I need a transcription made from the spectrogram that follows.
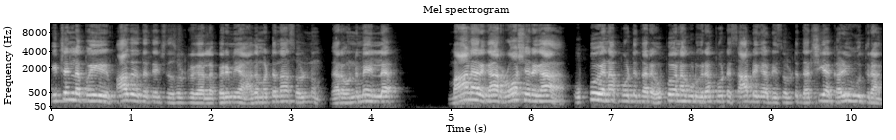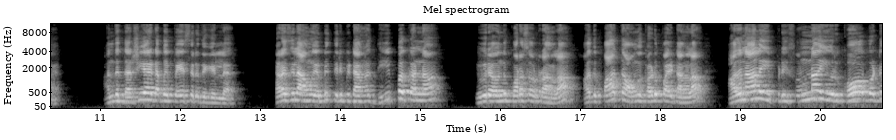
கிச்சன்ல போய் பாத்திரத்தை தேய்ச்சதை சொல்லிருக்காருல பெருமையா. அதை மட்டும் தான் சொல்லணும். வேற ஒண்ணுமே இல்லை. மானம் இருக்கா? ரோஷம் இருக்கா? உப்பு வேணா போட்டு தரேன் உப்பு வேணா கொடுக்குறேன் போட்டு சாப்பிடுங்க அப்படின்னு சொல்லிட்டு தர்ஷியா கழுவி ஊத்துறாங்க. அந்த தர்ஷியாட்ட போய் பேசுறதுக்கு இல்லை. கடைசியில் அவங்க எப்படி திருப்பிட்டாங்க? தீபக் அண்ணா இவரை வந்து குறை சொல்கிறாங்களாம் அது பார்த்து அவங்க கடுப்பாயிட்டாங்களாம் அதனால இப்படி சொன்னால் இவர் கோவப்பட்டு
